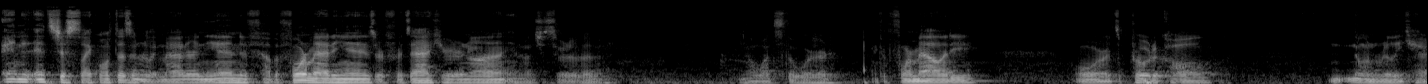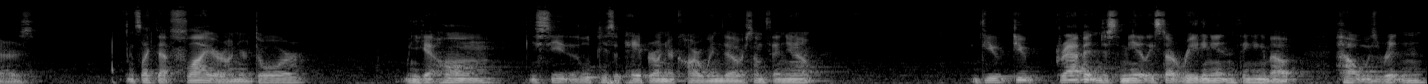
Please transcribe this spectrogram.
And it's just like, well, it doesn't really matter in the end if how the formatting is or if it's accurate or not. You know, it's just sort of a, you know, what's the word? like a formality or it's protocol. No one really cares. It's like that flyer on your door. When you get home, you see the little piece of paper on your car window or something, you know? Do you, do you grab it and just immediately start reading it and thinking about how it was written,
